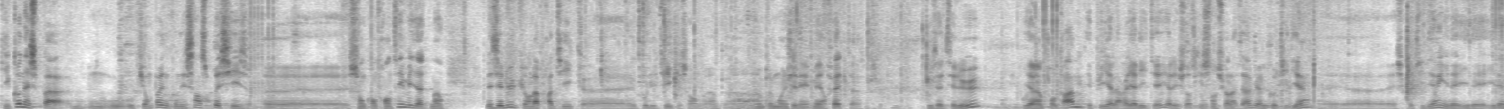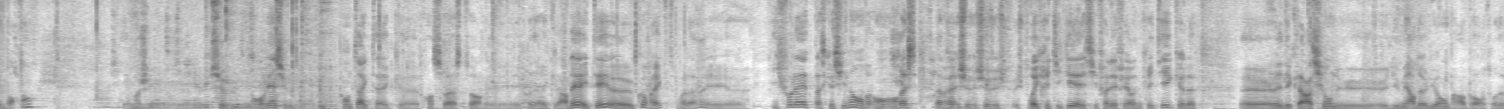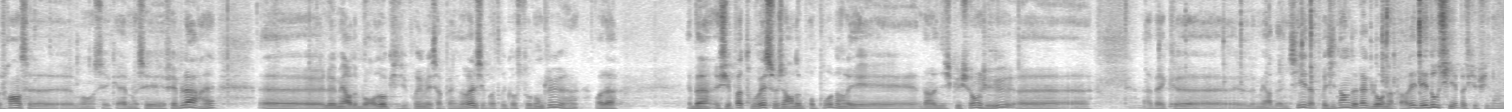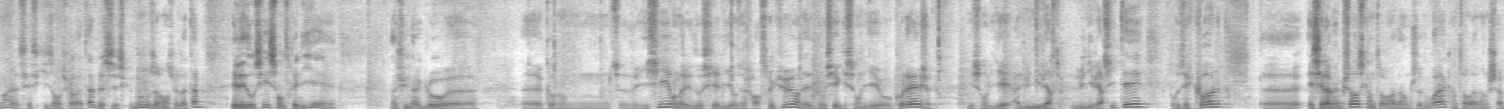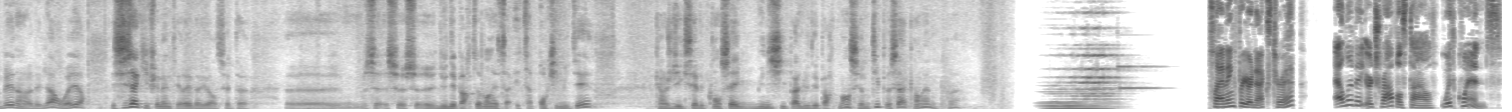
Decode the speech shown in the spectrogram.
qui connaissent pas ou, qui n'ont pas une connaissance précise euh, sont confrontés immédiatement. Les élus qui ont la pratique politique sont un peu, moins gênés. Mais en fait, vous êtes élu, il y a un programme, et puis il y a la réalité, il y a les choses qui sont sur la table, il y a le quotidien. Et, ce quotidien, il est important. Et moi, je, on revient sur le contact avec euh, François Astor et, Frédéric Lardet a été euh, correct, voilà. Et, euh, il faut l'être parce que sinon on, on- reste. enfin, je, pourrais critiquer s'il fallait faire une critique. le- les déclarations du, maire de Lyon par rapport au Tour de France, bon, c'est quand même assez faiblard. hein. Le maire de Bordeaux qui supprime les sapins de Noël, c'est pas très costaud non plus. hein. Voilà. Eh ben, j'ai pas trouvé ce genre de propos dans les, dans les discussions que j'ai eues euh, avec euh, le maire d'Annecy, la présidente de l'aglo. On a parlé des dossiers, parce que finalement, c'est ce qu'ils ont sur la table, c'est ce que nous, nous avons sur la table. Et les dossiers, ils sont très liés. hein. Dans une aglo, euh, comme ici, on a des dossiers liés aux infrastructures, des dossiers qui sont liés au collège, qui sont liés à l'univers- l'université, aux écoles. Euh, et c'est la même chose quand on va dans le Genevois, quand on va dans le Chablais, dans la Légar ou ailleurs. Et c'est ça qui fait l'intérêt d'ailleurs euh, du département et de, sa, proximité. Quand je dis que c'est le conseil municipal du département, c'est un petit peu ça quand même. Planning for your next trip? Elevate your travel style with Quince.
